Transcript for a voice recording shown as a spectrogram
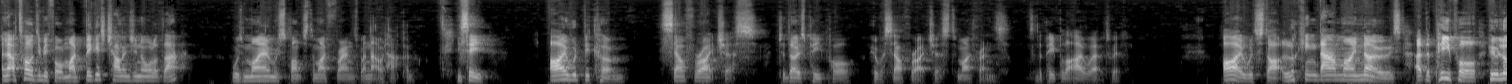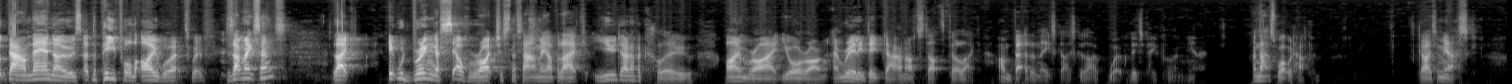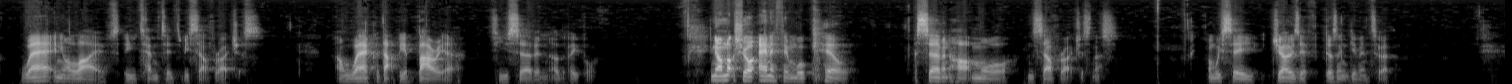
And I told you before, my biggest challenge in all of that was my own response to my friends when that would happen. You see, I would become self righteous to those people who were self righteous to my friends, to the people that I worked with. I would start looking down my nose at the people who looked down their nose at the people that I worked with. Does that make sense? Like, it would bring a self righteousness out of me. I'd be like, you don't have a clue I'm right, you're wrong. And really, deep down, I'd start to feel like I'm better than these guys because I work with these people. And, you know, and that's what would happen. Guys, let me ask where in your lives are you tempted to be self righteous? And where could that be a barrier to you serving other people? You know, I'm not sure anything will kill a servant heart more than self righteousness. And we see Joseph doesn't give in to it.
